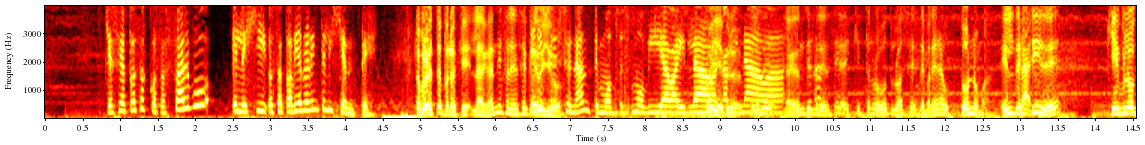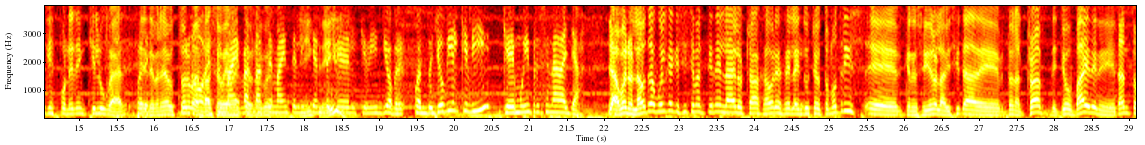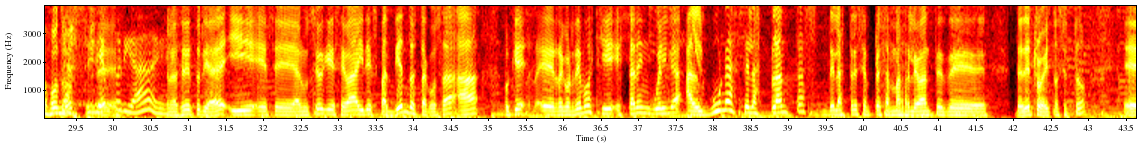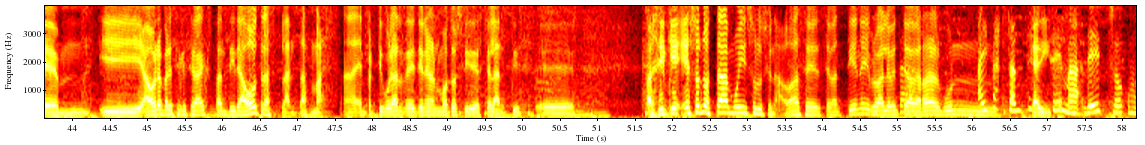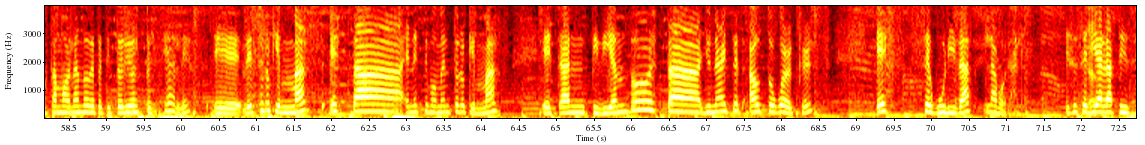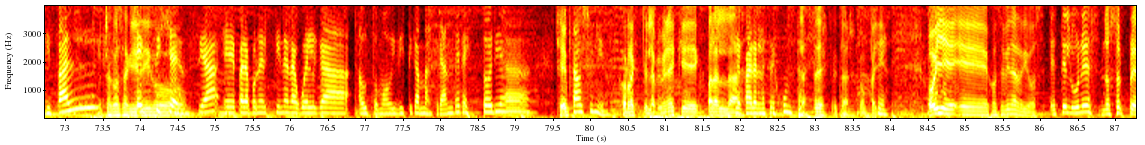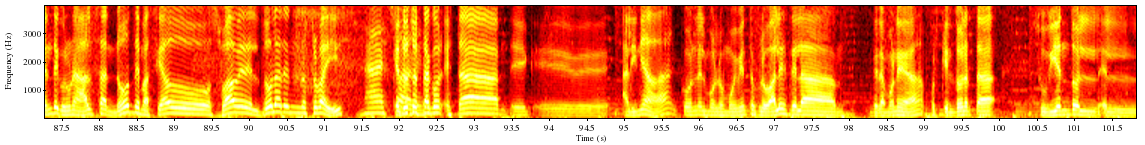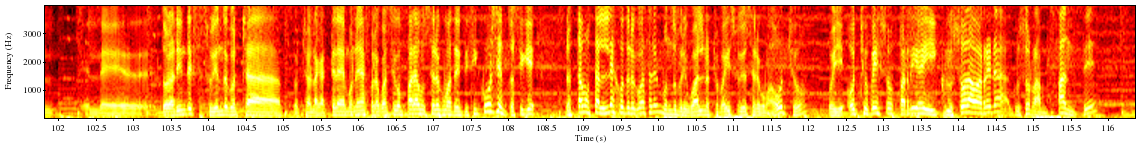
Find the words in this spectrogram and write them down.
que hacía todas esas cosas, salvo elegir, o sea, todavía no era inteligente. No, pero esto, pero es que la gran diferencia creo Era yo. impresionante, mo- movía, bailaba, Oye, pero caminaba. la gran diferencia es que este robot lo hace de manera autónoma. Él Claro. decide qué bloques poner en qué lugar eh, de manera autónoma. No, en base, eso es bastante más inteligente Increíble. que el que vi yo. Pero cuando yo vi el que vi, quedé muy impresionada ya. Ya, bueno, la otra huelga que sí se mantiene es la de los trabajadores de la Sí. industria automotriz, eh, que recibieron la visita de Donald Trump, de Joe Biden y de tantos otros. Una serie de eh, autoridades. Una serie de autoridades y eh, se anunció que se va a ir expandiendo esta cosa a. Porque eh, recordemos que están en huelga algunas de las plantas de las tres empresas más relevantes de, de Detroit, ¿no es cierto? Eh, y ahora parece que se va a expandir a otras plantas más, ¿ah? en particular de General Motors y de Stellantis. eh, Así que eso no está muy solucionado, ¿ah? se, se mantiene y probablemente está. va a agarrar algún Hay bastantes temas. De hecho, como estamos hablando de petitorios especiales, eh, de hecho lo que más está en este momento, lo que más están pidiendo esta United Auto Workers es seguridad laboral. Esa sería la principal Otra cosa que yo digo- exigencia eh, para poner fin a la huelga automovilística más grande de la historia Sí. Estados Unidos. Correcto, y la primera es que paran las, que paran las tres juntas. las tres, pues, claro, compañía. Oye, eh, Josefina Ríos, este lunes nos sorprende con una alza no demasiado suave del dólar en nuestro país. Nada de Que todo esto suave. está, con- está eh, eh, alineada con el- los movimientos globales de la, de la moneda, porque el dólar está subiendo el, el, el, el dólar index, subiendo contra, contra la cartera de monedas, con la cual se compara un 0,35%. Así que no estamos tan lejos de lo que pasa en el mundo, pero igual nuestro país subió 0,8. Oye, 8 pesos para arriba y cruzó la barrera, cruzó rampante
